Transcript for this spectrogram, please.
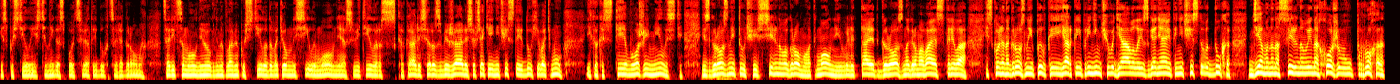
И спустил истинный Господь, Святый Дух, Царя Грома. Царица молнии огненно пламя пустила, да во темной силы молния осветила, раскакались и разбежались всякие нечистые духи во тьму, и как из стея Божьей милости, из грозной тучи, из сильного грома от молнии вылетает грозно-громовая стрела, и сколь она грозная и пылкая, и яркая, и принимчива дьявола изгоняет, и нечистого духа, демона насыльного и нахожего у Прохора,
